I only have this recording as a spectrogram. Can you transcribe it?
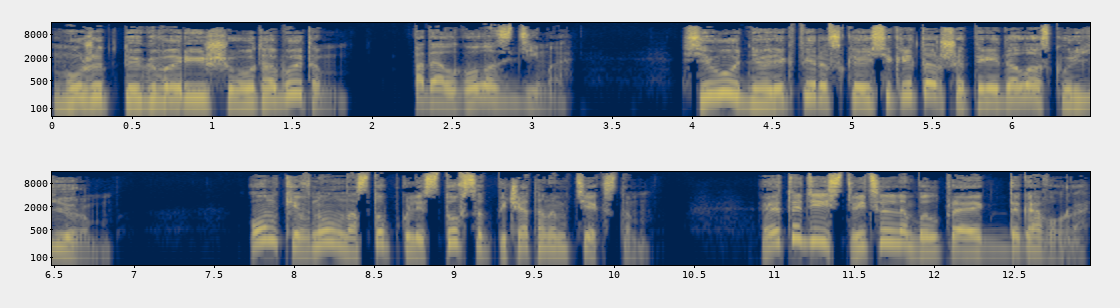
«Может, ты говоришь вот об этом?» — подал голос Дима. Сегодня Олегперовская секретарша передала с курьером». Он кивнул на стопку листов с отпечатанным текстом. Это действительно был проект договора.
